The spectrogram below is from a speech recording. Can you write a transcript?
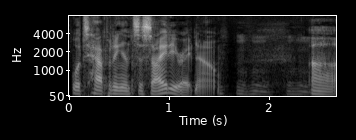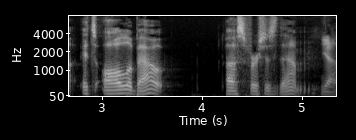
what's happening in society right now. mm-hmm, Uh, it's all about us versus them. yeah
